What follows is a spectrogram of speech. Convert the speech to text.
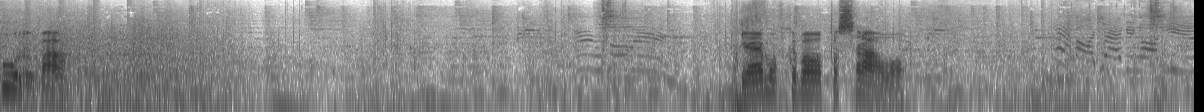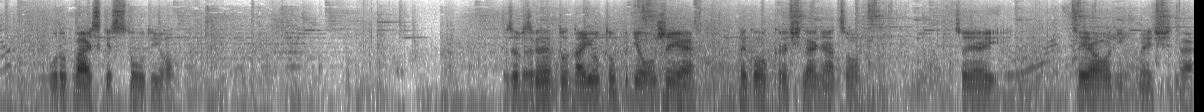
Kurwa. Kiemów chyba posrało. Urugwajskie studio. Ze względu na YouTube nie użyję tego określenia, co, co, ja, co ja o nich myślę.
